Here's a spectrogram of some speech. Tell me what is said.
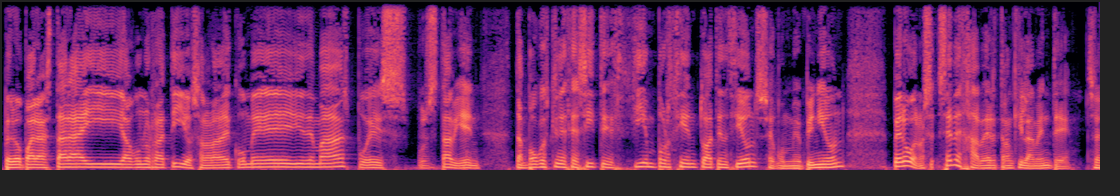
pero para estar ahí algunos ratillos a la hora de comer y demás, pues, pues está bien. Tampoco es que necesite 100% atención, según mi opinión, pero bueno, se, se deja ver tranquilamente. Sí.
